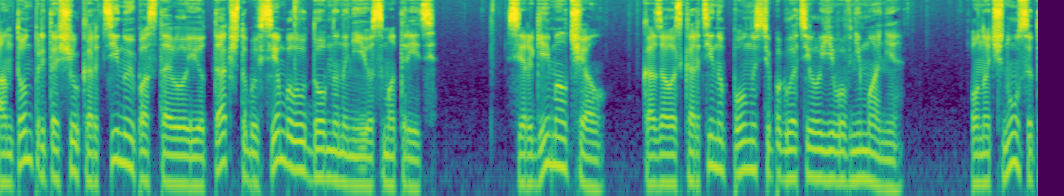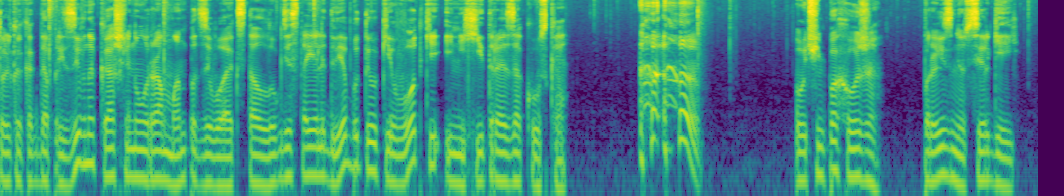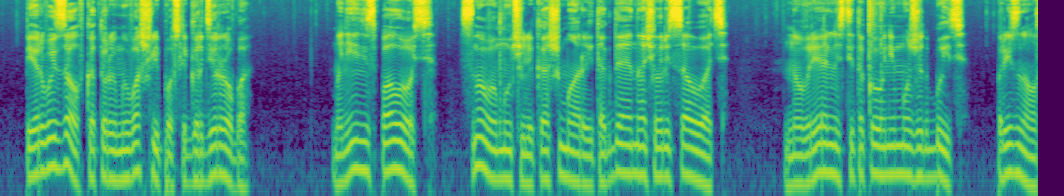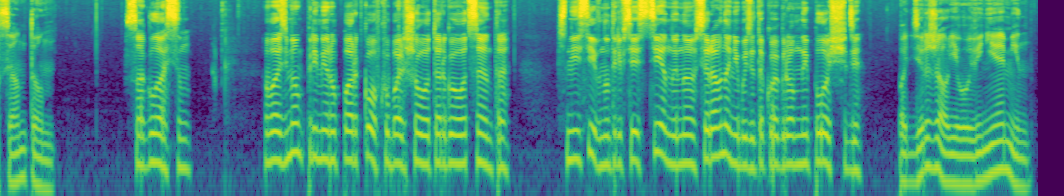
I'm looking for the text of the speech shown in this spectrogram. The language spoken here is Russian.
Антон притащил картину и поставил ее так, чтобы всем было удобно на нее смотреть. Сергей молчал. Казалось, картина полностью поглотила его внимание. Он очнулся только когда призывно кашлянул Роман, подзывая к столу, где стояли две бутылки водки и нехитрая закуска. «Очень похоже», — произнес Сергей. «Первый зал, в который мы вошли после гардероба. Мне не спалось. Снова мучили кошмары, и тогда я начал рисовать. Но в реальности такого не может быть», — признался Антон. «Согласен. Возьмем, к примеру, парковку большого торгового центра. Снеси внутри все стены, но все равно не будет такой огромной площади», — поддержал его Вениамин.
